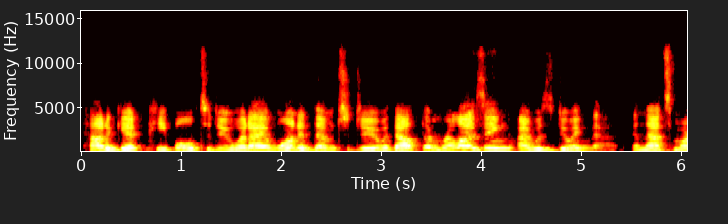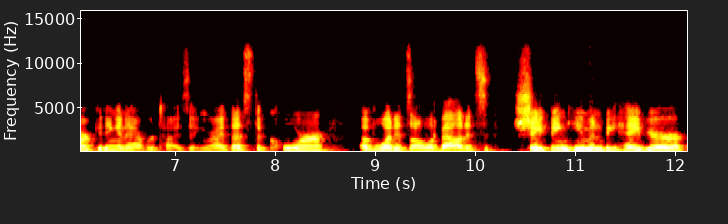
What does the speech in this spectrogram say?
how to get people to do what I wanted them to do without them realizing I was doing that. And that's marketing and advertising, right? That's the core of what it's all about. It's shaping human behavior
